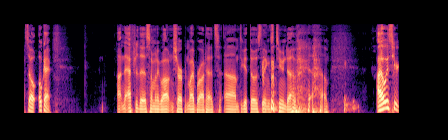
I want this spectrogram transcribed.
So okay, Uh, after this, I'm going to go out and sharpen my broadheads um, to get those things tuned up. um, I always hear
